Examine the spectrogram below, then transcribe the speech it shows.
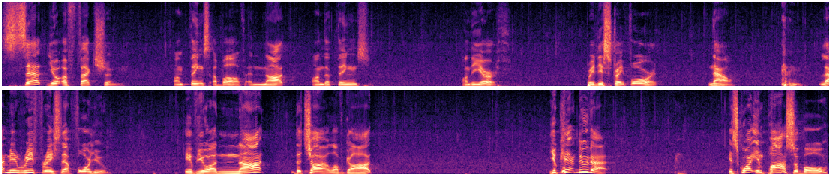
Set your affection on things above and not on the things on the earth. Pretty straightforward. Now, let me rephrase that for you. If you are not the child of God, you can't do that. It's quite impossible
